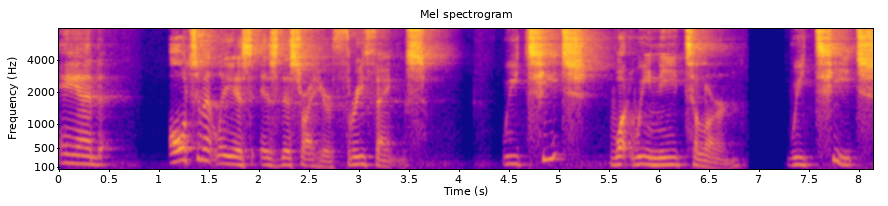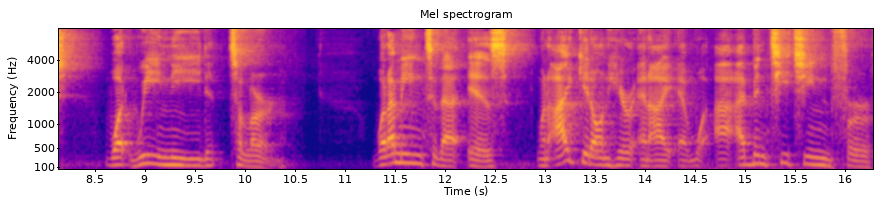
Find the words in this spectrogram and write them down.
And ultimately is, is this right here three things. We teach what we need to learn. We teach what we need to learn. What I mean to that is when I get on here and I am, I've been teaching for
